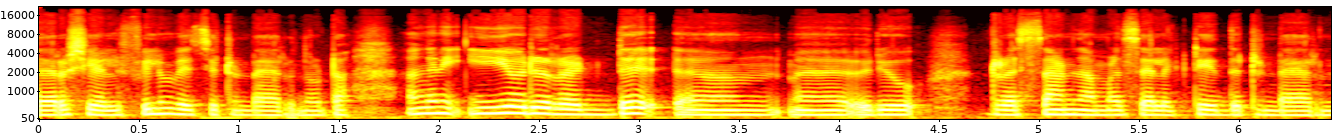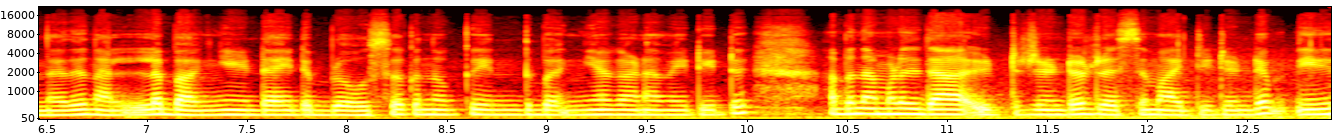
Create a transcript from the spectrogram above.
വേറെ ഷെൽഫിലും വെച്ചിട്ടുണ്ടായിരുന്നു കേട്ടോ അങ്ങനെ ഈ ഒരു റെഡ് ഒരു ഡ്രസ്സാണ് നമ്മൾ സെലക്ട് ചെയ്തിട്ടുണ്ടായിരുന്നത്. ഉണ്ടായിരുന്നത്. നല്ല ഭംഗിയുണ്ട്. അതിന്റെ ബ്ലൗസൊക്കെ നോക്ക് എന്ത് ഭംഗിയാണ് കാണാൻ വേണ്ടിയിട്ട്. അപ്പോൾ നമ്മൾ ഇതാ ഇട്ടിട്ടുണ്ട് ഡ്രസ്സ് മാറ്റിയിട്ടുണ്ട്. ഇനി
